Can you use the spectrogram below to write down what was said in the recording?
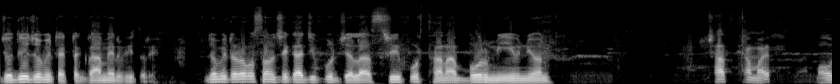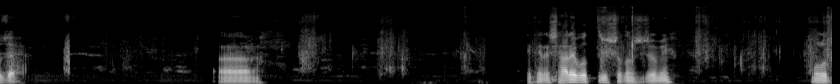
যদিও জমিটা একটা গ্রামের ভিতরে। জমিটার অবস্থান হচ্ছে গাজীপুর জেলা শ্রীপুর থানা বর্মি ইউনিয়ন সাতখামার মৌজা। এখানে সাড়ে বত্রিশ শতাংশ জমি, মূলত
